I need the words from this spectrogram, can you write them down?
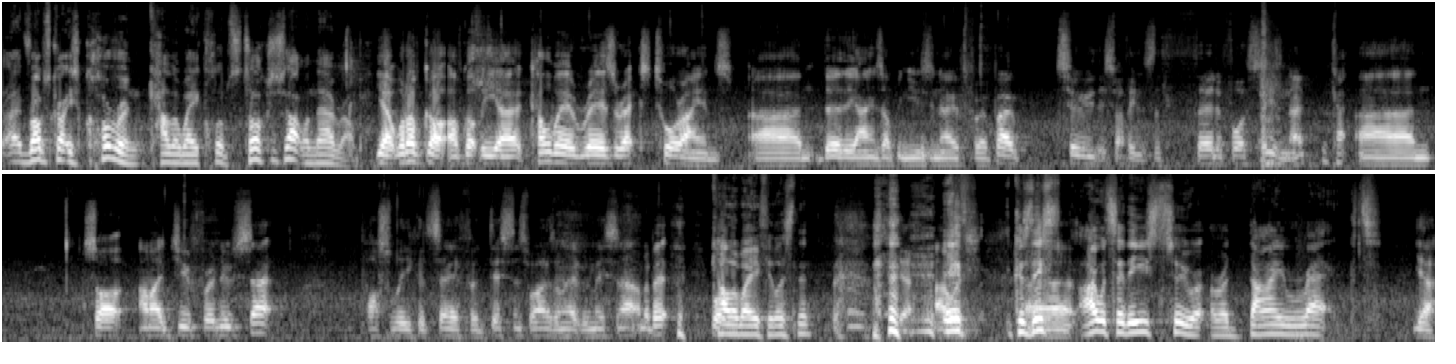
uh, Rob's got his current Callaway clubs. Talk us through that one there, Rob. Yeah, what I've got, I've got the uh, Callaway Razor X Tour irons. Um, they're the irons I've been using now for about two, I think it's the third or fourth season now. Okay. Um, so am I due for a new set? Possibly you could say for distance wise I might be missing out on a bit. but- Callaway, if you're listening. Yeah. Because this, Uh, I would say these two are a direct, yeah,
